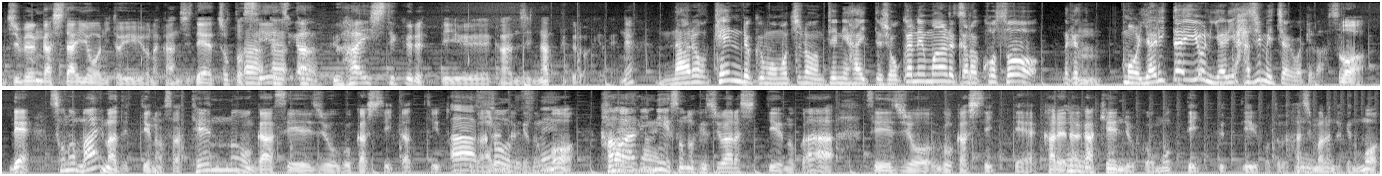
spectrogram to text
自分がしたいようにというような感じで、ちょっと政治が腐敗してくるっていう感じになってくるわけだよね。なるほど。権力ももちろん手に入ってるしお金もあるからこそなんか、うん。もうやりたいようにやり始めちゃうわけだ。そう。で、その前までっていうのはさ、天皇が政治を動かしていたっていうところがあるんだけども、代わりにその藤原氏っていうのが政治を動かしていって、彼らが権力を持っていくっていうことが始まるんだけども、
